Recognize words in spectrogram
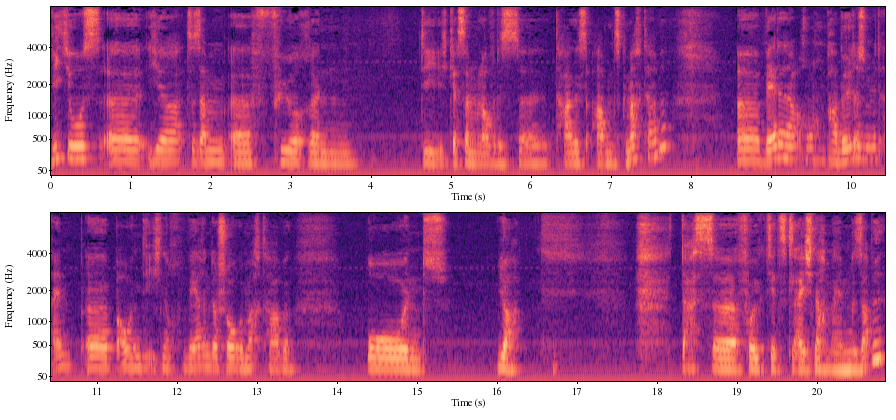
Videos äh, hier zusammenführen, die ich gestern im Laufe des äh, Tages abends gemacht habe. Äh, werde da auch noch ein paar Bilderchen mit einbauen, die ich noch während der Show gemacht habe. Und ja, das äh, folgt jetzt gleich nach meinem Gesabbel.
